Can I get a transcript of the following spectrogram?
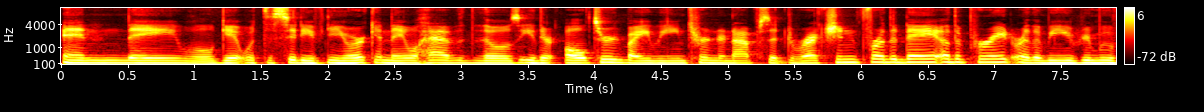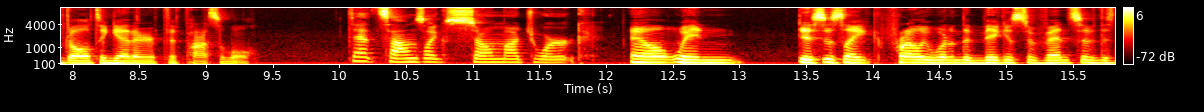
and they will get with the city of New York, and they will have those either altered by being turned in opposite direction for the day of the parade, or they'll be removed altogether if possible. That sounds like so much work. Now, when this is like probably one of the biggest events of the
